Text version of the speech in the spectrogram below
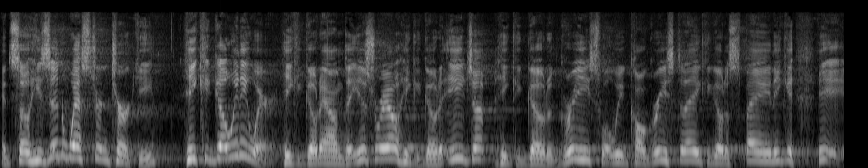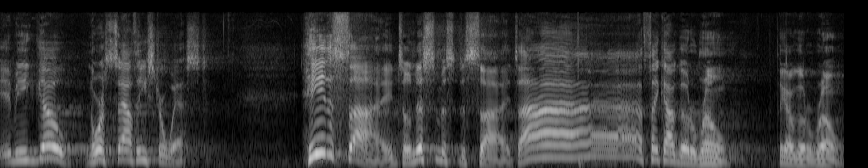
And so he's in western Turkey. He could go anywhere. He could go down to Israel. He could go to Egypt. He could go to Greece, what we call Greece today. He could go to Spain. He could, he, he could go north, south, east, or west. He decides, Onesimus decides, I think I'll go to Rome. I think I'll go to Rome.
